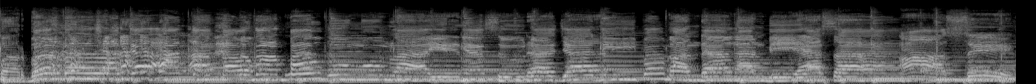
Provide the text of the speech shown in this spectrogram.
Perbelanjaan atau tempat umum lainnya sudah jadi pemandangan biasa. Asik.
